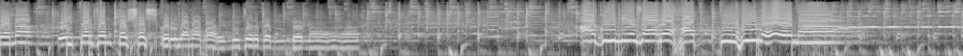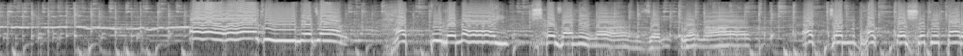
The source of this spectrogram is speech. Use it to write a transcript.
জনা। এই পর্যন্ত শেষ করিলাম আমার নিজের বন্দনা। আগুনে যার হাত পুহিরে না। আগুনে যার হাত পুরে নাই, সে জানে না যন্ত্রণা। একজন ভক্ত শুধু তার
